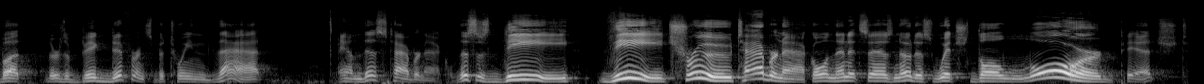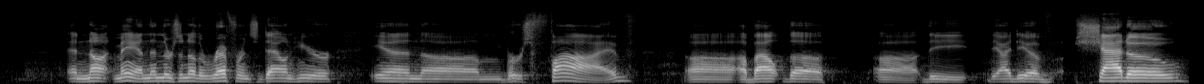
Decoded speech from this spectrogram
But there's a big difference between that and this tabernacle. This is the the true tabernacle. And then it says, notice, which the Lord pitched and not man. Then there's another reference down here in um, verse 5 uh, about the, uh, the, the idea of shadow,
